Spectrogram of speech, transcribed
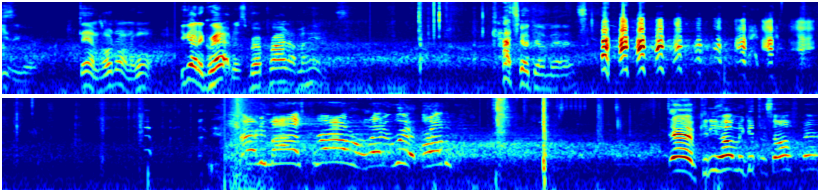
Easy work. Damn, hold on, it won't. You gotta grab this, bro. Pry it out my hands. Got your dumb ass. 30 miles per hour, let it rip, brother. Damn, can you help me get this off, man?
